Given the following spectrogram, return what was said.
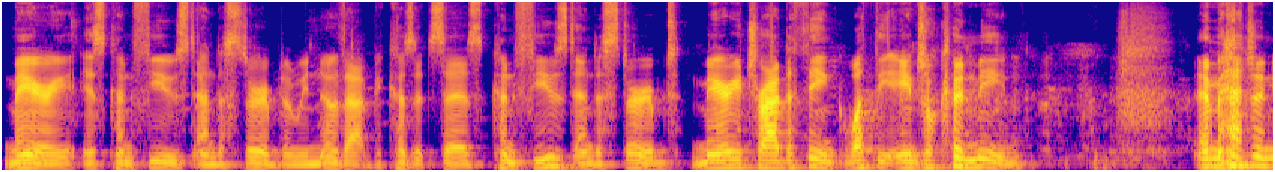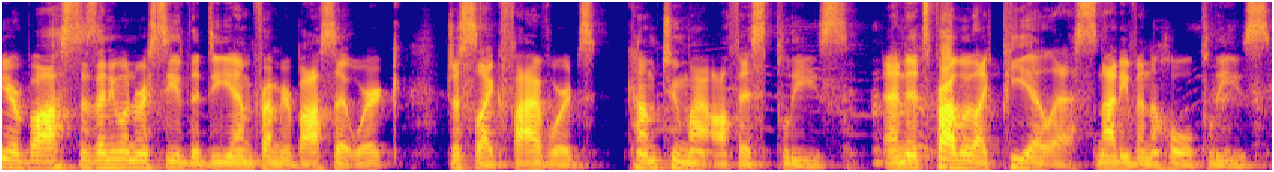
Mary is confused and disturbed, and we know that because it says, confused and disturbed. Mary tried to think what the angel could mean. Imagine your boss. Does anyone receive the DM from your boss at work? Just like five words come to my office, please. And it's probably like PLS, not even the whole please.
